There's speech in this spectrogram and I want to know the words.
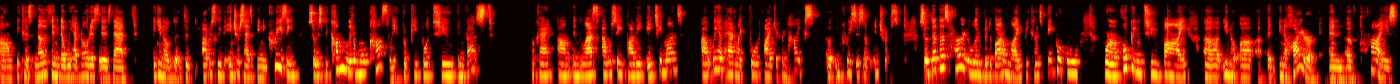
Um, because another thing that we have noticed is that you know the, the obviously the interest has been increasing so it's become a little more costly for people to invest okay um, in the last i would say probably 18 months uh, we have had like four or five different hikes increases of interest. So that does hurt a little bit the bottom line because people who were hoping to buy, uh, you know, uh, uh in a higher end of price,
